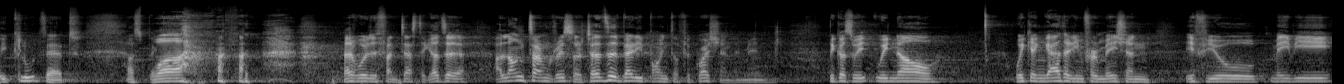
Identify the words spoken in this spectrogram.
include that aspect? Well, that would be fantastic. That's a, a long-term research. That's the very point of the question. I mean, because we, we know we can gather information if you maybe,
